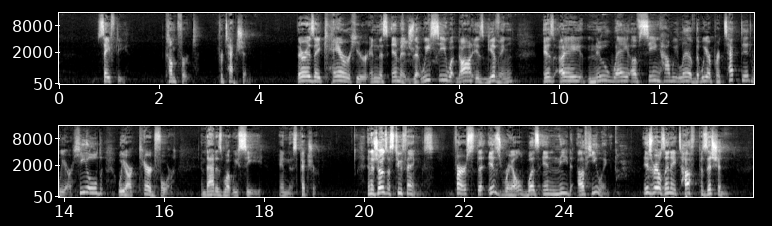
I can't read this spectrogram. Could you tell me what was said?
Safety, comfort, protection. There is a care here in this image that we see what God is giving is a new way of seeing how we live, that we are protected, we are healed, we are cared for. And that is what we see in this picture. And it shows us two things. First, that Israel was in need of healing. Israel's in a tough position.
